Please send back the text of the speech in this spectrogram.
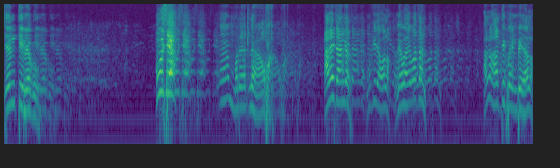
જયંતિ ભેગું. હું છે? એમ મરે એટલે આવ હાલે ડાંગર મૂકી જાવ હાલો. લેવા આવ્યા હતા ને. હાલો હાર્દિકભાઈ બે હાલો.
